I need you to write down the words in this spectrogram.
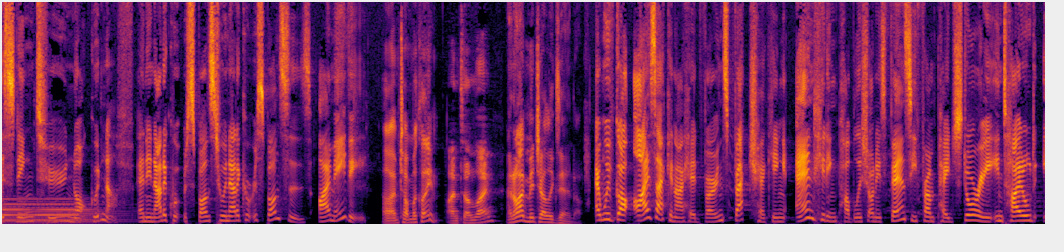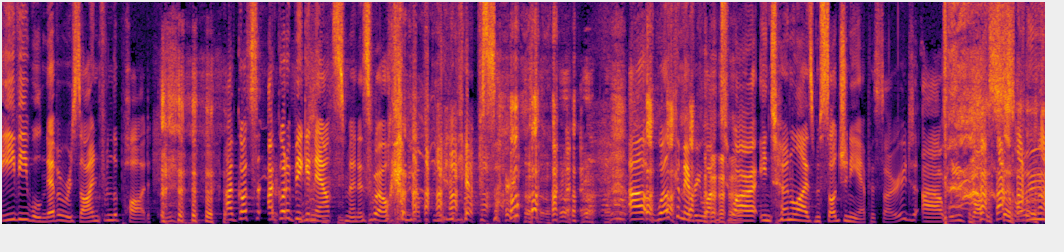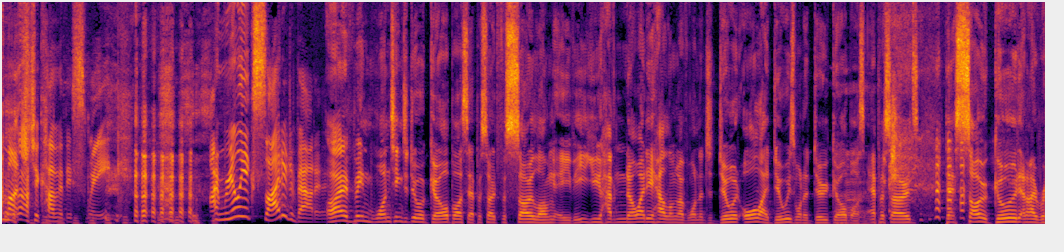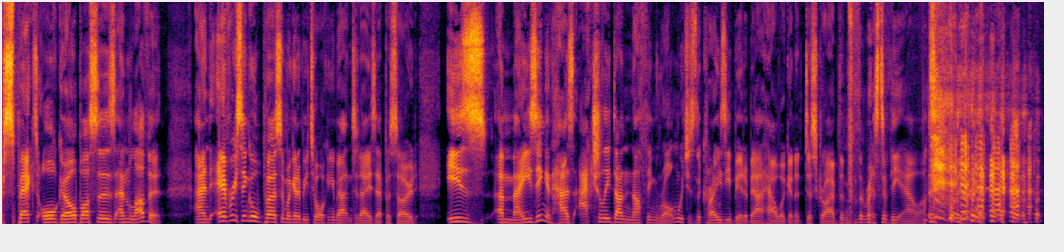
listening to Not Good Enough, an inadequate response to inadequate responses. I'm Evie. I'm Tom McLean. I'm Tom Lang. And I'm Mitch Alexander. And we've got Isaac in our headphones, fact checking and hitting publish on his fancy front page story entitled Evie Will Never Resign from the Pod. I've got s- I've got a big announcement as well coming up at the end of the episode. uh, welcome everyone to our internalized misogyny episode. Uh, we've got so much to cover this week. I'm really excited about it. I've been wanting to do a girl boss episode for so long, Evie. You have no idea how long I've wanted to do it. All I do is want to do girl boss uh-huh. episodes. They're so good, and I respect all girl bosses and love it. And every single person we're going to be talking about in today's episode is amazing and has actually done nothing wrong, which is the mm-hmm. crazy bit about how we're going to describe them for the rest of the hour.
